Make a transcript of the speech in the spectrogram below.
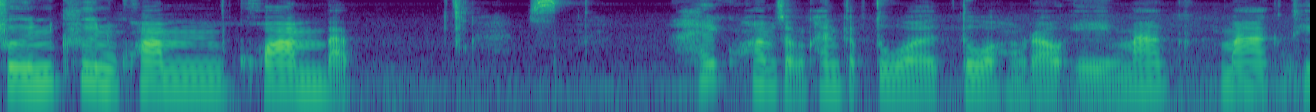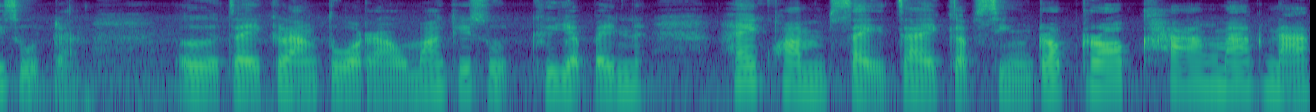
ฟื้นคืนความความแบบ ให้ความสำคัญกับตัวตัวของเราเองมากมากที่สุดอะเออใจกลางตัวเรามากที่สุด คืออย่าไปให้ความใส่ใจกับสิ่งรอบๆข้างมากนัก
